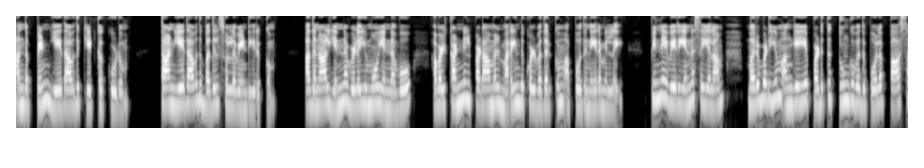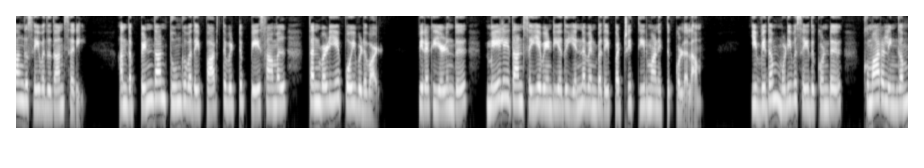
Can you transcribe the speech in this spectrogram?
அந்த பெண் ஏதாவது கேட்கக்கூடும். தான் ஏதாவது பதில் சொல்ல வேண்டியிருக்கும். அதனால் என்ன விளையுமோ என்னவோ அவள் கண்ணில் படாமல் மறைந்து கொள்வதற்கும் அப்போது நேரமில்லை. பின்னே வேறு என்ன செய்யலாம்? மறுபடியும் அங்கேயே படுத்து தூங்குவது போல பாசாங்கு செய்வதுதான் சரி. அந்த பெண்தான் தூங்குவதை பார்த்துவிட்டு பேசாமல் தன் வழியே போய்விடுவாள். பிறகு எழுந்து மேலேதான் செய்ய வேண்டியது என்னவென்பதைப் பற்றி தீர்மானித்துக் கொள்ளலாம். இவ்விதம் முடிவு செய்து கொண்டு குமாரலிங்கம்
